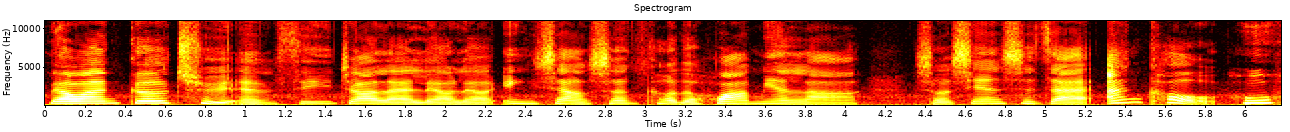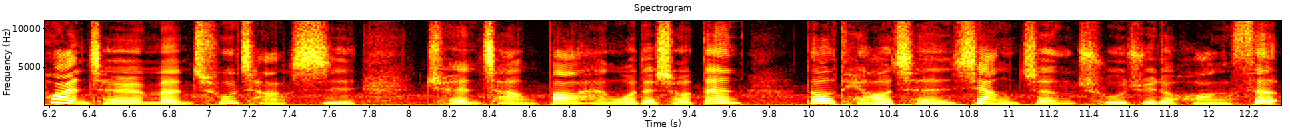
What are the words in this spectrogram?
聊完歌曲 MC，就要来聊聊印象深刻的画面啦。首先是在安扣呼唤成员们出场时，全场包含我的手灯都调成象征雏菊的黄色，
